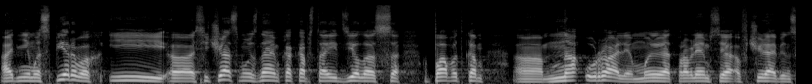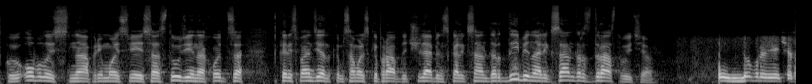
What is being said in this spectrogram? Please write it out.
одним из первых. И э, сейчас мы узнаем, как обстоит дело с паводком э, на Урале. Мы отправляемся в Челябинскую область. На прямой связи со студией находится корреспондент «Комсомольской правды» Челябинск Александр Дыбин. Александр, здравствуйте. Добрый вечер.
